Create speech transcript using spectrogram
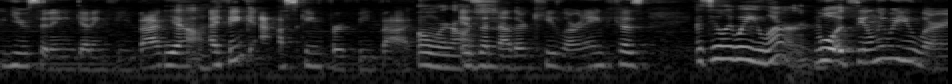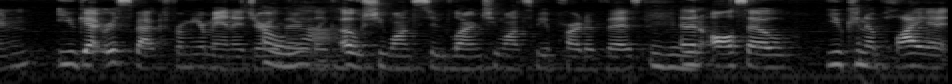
you sitting and getting feedback, Yeah. I think asking for feedback Oh my gosh. is another key learning because It's the only way you learn. Well, it's the only way you learn. You get respect from your manager. Oh, They're yeah. like, oh, she wants to learn. She wants to be a part of this. Mhm. And then also, you can apply it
